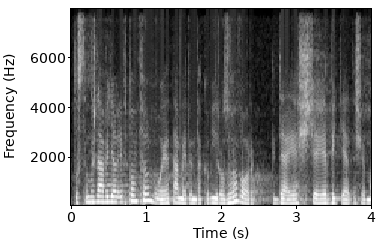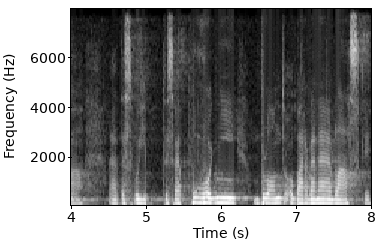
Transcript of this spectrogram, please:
To jste možná viděli i v tom filmu, je tam jeden takový rozhovor, kde ještě je vidět, že má eh, ty, svoji, ty své původní blond obarvené vlásky.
